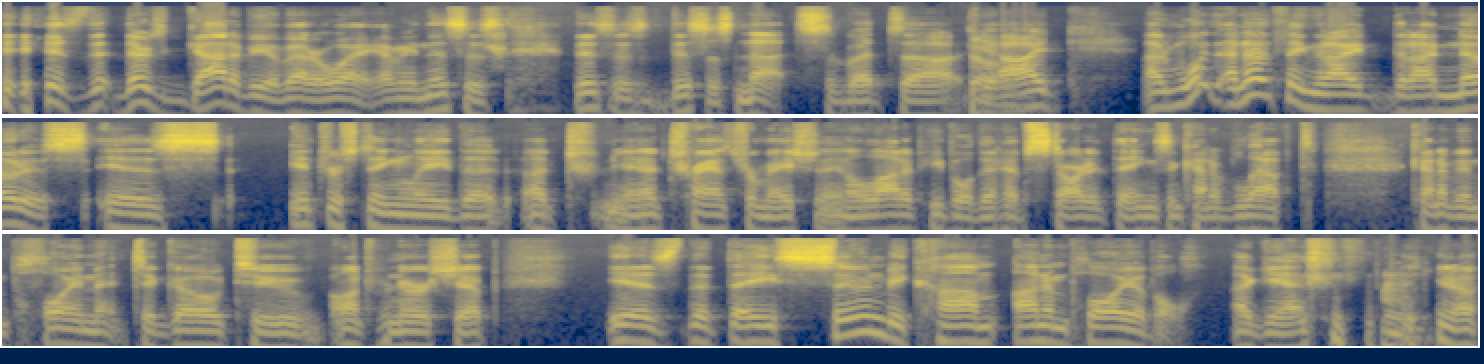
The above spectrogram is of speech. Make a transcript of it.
is th- there's got to be a better way. I mean this is this is this is nuts but uh Totally. yeah i and one another thing that i that i notice is interestingly the a tr- you know, transformation in a lot of people that have started things and kind of left kind of employment to go to entrepreneurship is that they soon become unemployable again Hmm. you know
